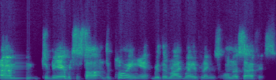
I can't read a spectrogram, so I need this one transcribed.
um, to be able to start deploying it with the right wavelengths on a surface.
